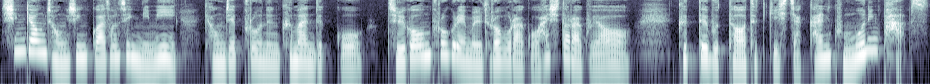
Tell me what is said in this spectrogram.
신경정신과 선생님이 경제 프로는 그만 듣고 즐거운 프로그램을 들어보라고 하시더라고요. 그때부터 듣기 시작한 굿모닝 팝스.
